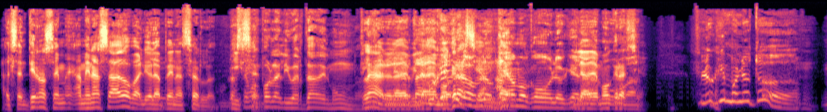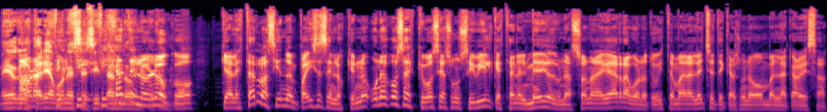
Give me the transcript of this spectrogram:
al sentirnos em- amenazados valió la pena hacerlo. Lo dicen. hacemos por la libertad del mundo. Claro, la, la libertad de- ¿Por qué no democracia. lo bloqueamos como Y bloquearon la democracia. Cuba? Bloquémoslo todo. Medio que lo estaríamos necesitando. Fíjate lo loco que al estarlo haciendo en países en los que no. Una cosa es que vos seas un civil que está en el medio de una zona de guerra, bueno, tuviste mala leche, te cayó una bomba en la cabeza.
